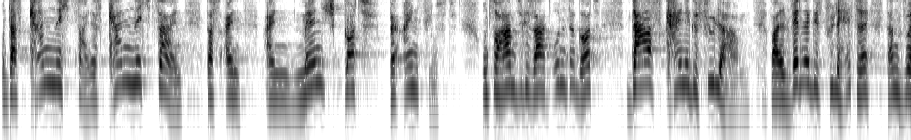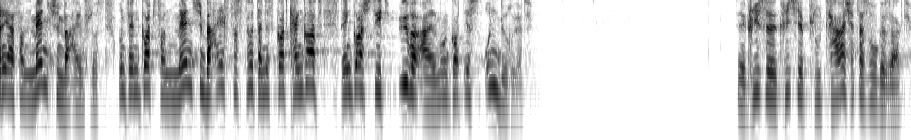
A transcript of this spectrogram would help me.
Und das kann nicht sein. Es kann nicht sein, dass ein, ein Mensch Gott beeinflusst. Und so haben sie gesagt, unser Gott darf keine Gefühle haben, weil wenn er Gefühle hätte, dann würde er von Menschen beeinflusst. Und wenn Gott von Menschen beeinflusst wird, dann ist Gott kein Gott, denn Gott steht über allem und Gott ist unberührt. Der Grieche, Grieche Plutarch hat das so gesagt.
